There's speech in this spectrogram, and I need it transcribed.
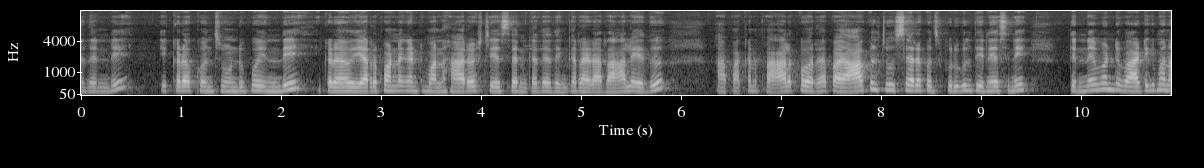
అదండి ఇక్కడ కొంచెం ఉండిపోయింది. ఇక్కడ ఎర్ర పండగంటే మొన్న హార్వెస్ట్ చేశాను కదా అది ఇంకా రాలేదు. ఆ పక్కన పాలకూర ఆకులు చూసారా? కొంచెం పురుగులు తినేసినాయి. తినేవ్వండి వాటికి మన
